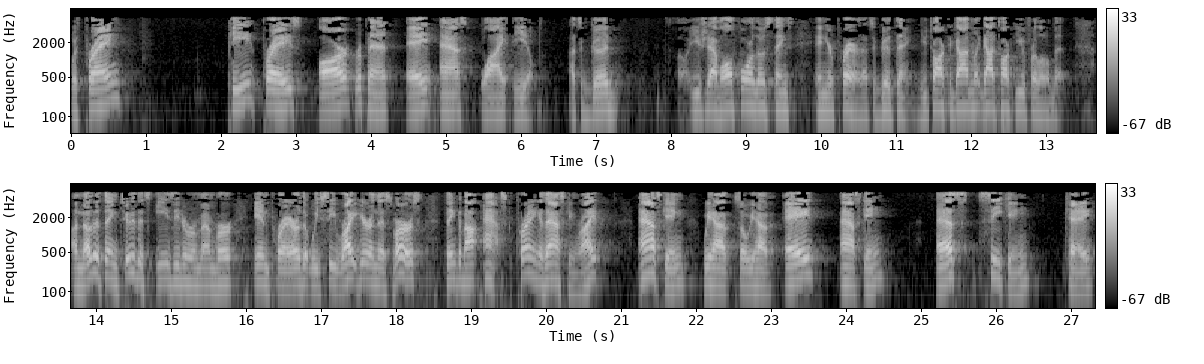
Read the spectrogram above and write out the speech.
With praying, P, praise, R, repent, A, ask, Y, yield. That's a good, uh, you should have all four of those things in your prayer. That's a good thing. You talk to God and let God talk to you for a little bit. Another thing too that's easy to remember in prayer that we see right here in this verse, think about ask. Praying is asking, right? Asking, we have, so we have A, asking, S, seeking, K,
